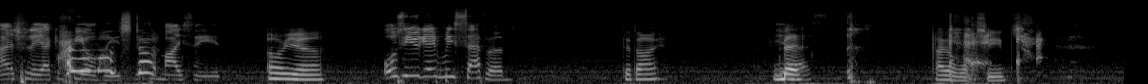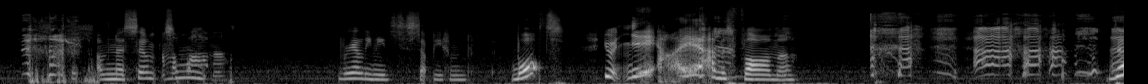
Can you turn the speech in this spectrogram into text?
Actually, I can I'm feel these. These are my seeds. Oh yeah. Also, you gave me seven. Did I? Yes. I don't want seeds. Oh no, some I'm someone a farmer. really needs to stop you from. What? You went, yeah, yeah, I'm a farmer. No,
